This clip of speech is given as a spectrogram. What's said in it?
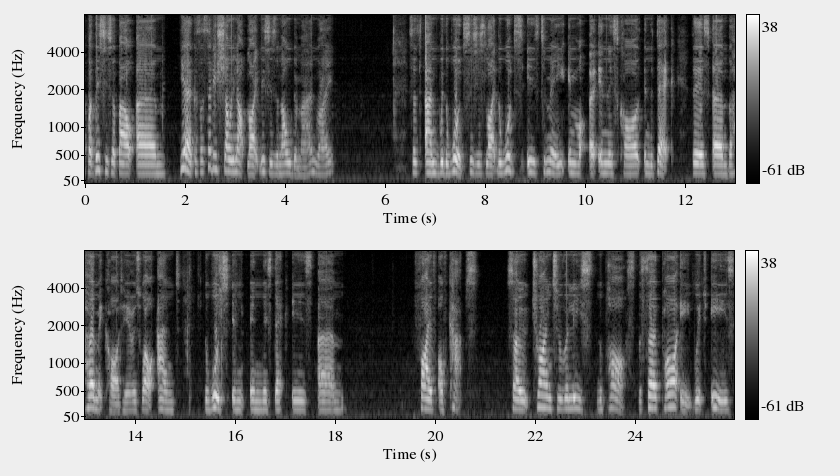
but this is about... Um, yeah, because I said he's showing up like this is an older man, right? So, and with the woods, this is like the woods is to me in my, uh, in this card in the deck there's um, the Hermit card here as well, and the Woods in, in this deck is um, Five of Cups. So trying to release the past, the third party, which is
